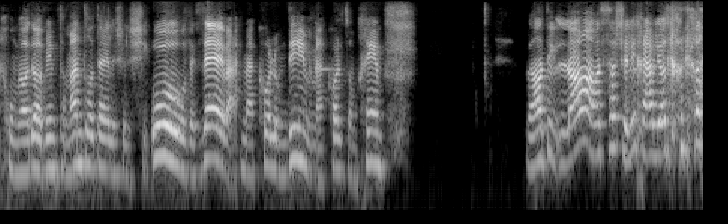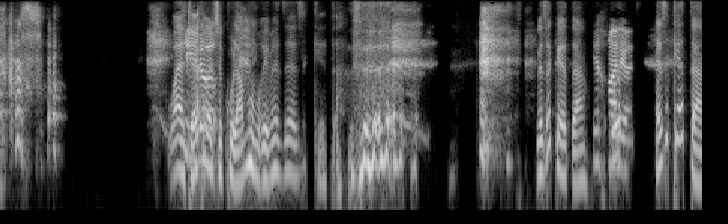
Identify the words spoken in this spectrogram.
אנחנו מאוד אוהבים את המנטרות האלה של שיעור וזה, ומהכל לומדים ומהכל צומחים. ואמרתי, לא, המסע שלי חייב להיות כל כך קשה. וואי, את יודעת כאילו- אבל שכולם אומרים את זה, איזה קטע. איזה קטע. יכול להיות. איזה קטע.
